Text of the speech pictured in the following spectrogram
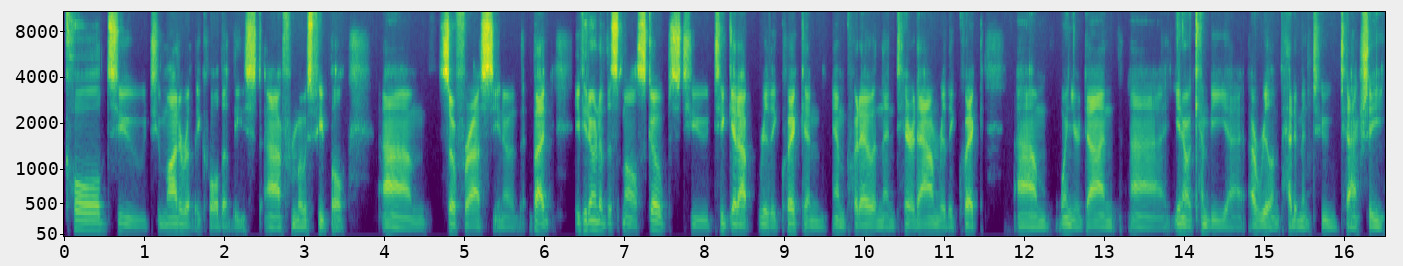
cold to to moderately cold at least uh, for most people. Um, so for us, you know, but if you don't have the small scopes to to get up really quick and and put out and then tear down really quick um, when you're done, uh, you know, it can be a, a real impediment to to actually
